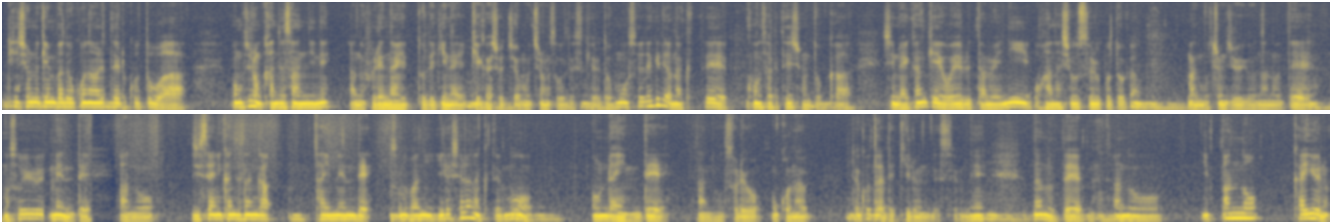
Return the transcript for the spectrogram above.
臨床の現場で行われていることは、もちろん患者さんにねあの触れないとできない外科処置はもちろんそうですけれどもそれだけではなくてコンサルテーションとか信頼関係を得るためにお話をすることが、まあ、もちろん重要なので、まあ、そういう面であの実際に患者さんが対面でその場にいらっしゃらなくてもオンラインであのそれを行うということができるんですよね。なのであの一般の開業医の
